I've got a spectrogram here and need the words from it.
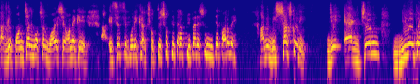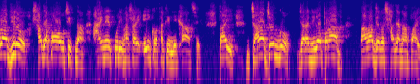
আজকে পঞ্চাশ বছর বয়সে অনেকে এসএসসি পরীক্ষার সত্যি সত্যি তারা প্রিপারেশন নিতে পারবে? আমি বিশ্বাস করি যে একজন নিরপরাধীরও সাজা পাওয়া উচিত না। আইনের পরিভাষায় এই কথাটি লেখা আছে। তাই যারা যোগ্য, যারা নিরপরাধ তারা যেন সাজা না পায়।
